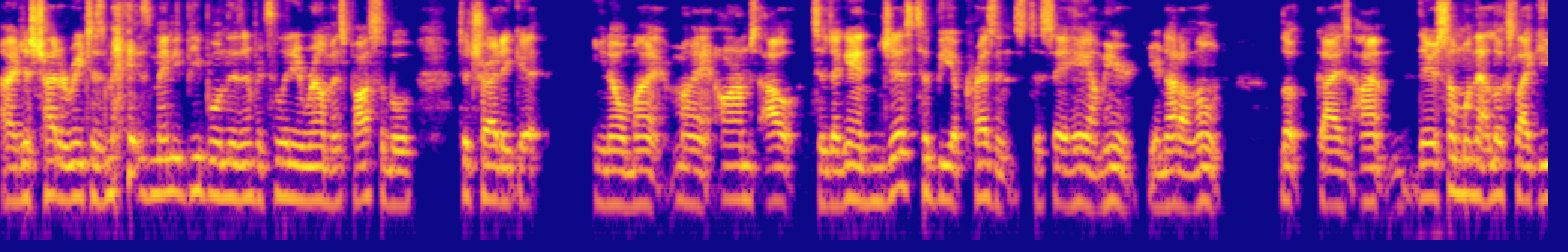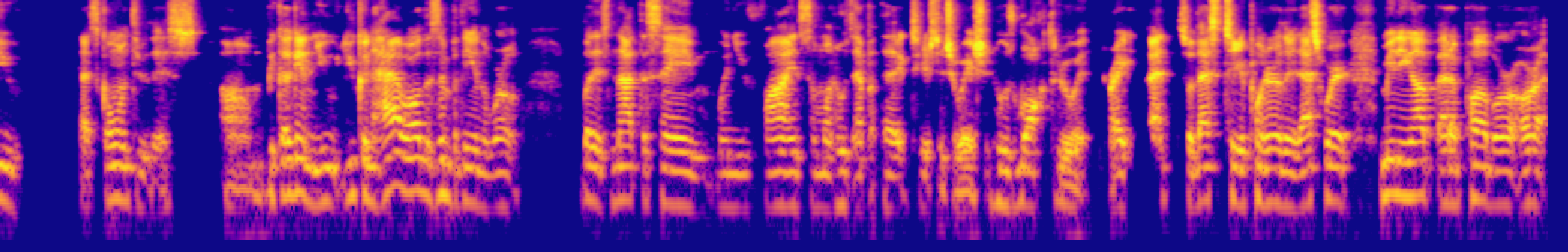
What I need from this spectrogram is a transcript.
i just try to reach as many, as many people in this infertility realm as possible to try to get you know my my arms out to again just to be a presence to say hey i'm here you're not alone look guys i'm there's someone that looks like you that's going through this. Um, because again, you you can have all the sympathy in the world, but it's not the same when you find someone who's empathetic to your situation, who's walked through it, right? And so that's to your point earlier. That's where meeting up at a pub or or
